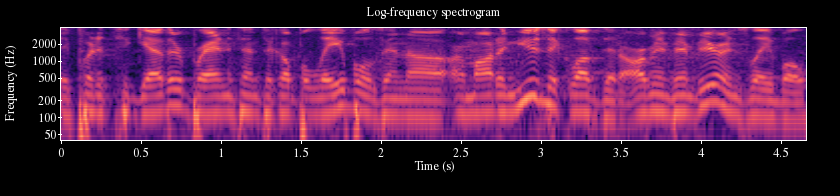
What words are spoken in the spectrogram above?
They put it together. Brandon sent a couple labels, and uh, Armada Music loved it. Armin van Buuren's label,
